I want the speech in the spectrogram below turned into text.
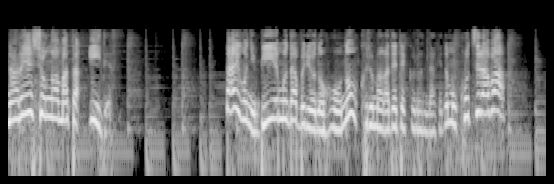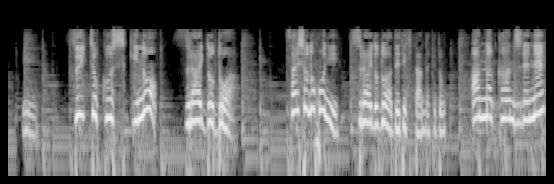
ナレーションがまたいいです。最後に BMW の方の車が出てくるんだけども、こちらは、えー、垂直式のスライドドア。最初の方にスライドドア出てきたんだけど、あんな感じでね、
